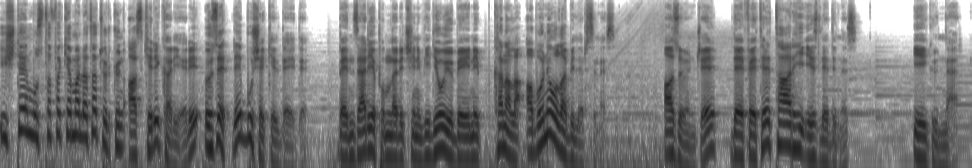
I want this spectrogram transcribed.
İşte Mustafa Kemal Atatürk'ün askeri kariyeri özetle bu şekildeydi. Benzer yapımlar için videoyu beğenip kanala abone olabilirsiniz. Az önce DFT tarihi izlediniz. İyi günler.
